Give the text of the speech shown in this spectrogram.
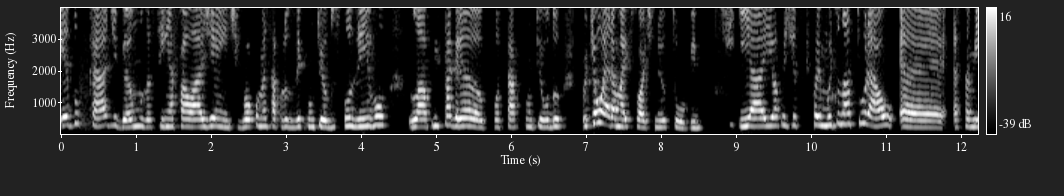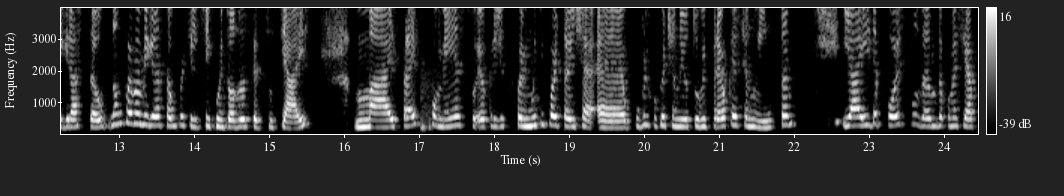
educar, digamos assim, a falar, gente, vou começar a produzir conteúdo exclusivo lá pro Instagram, postar conteúdo, porque eu era mais forte no YouTube. E aí eu acredito que foi muito natural é, essa migração. Não foi uma migração porque eles ficam em todas as redes sociais, mas para esse começo, eu acredito que foi muito importante é, o público que eu tinha no YouTube para eu crescer no Insta. E aí, depois, com os anos, eu comecei a,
